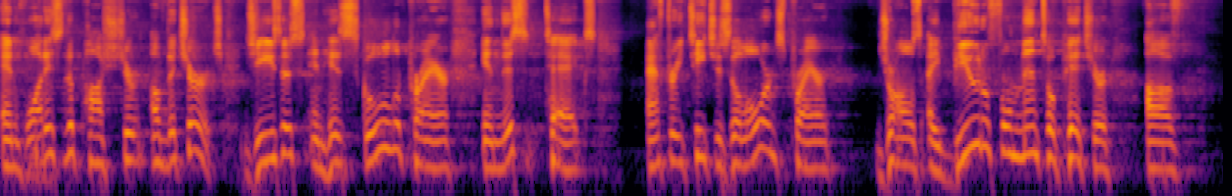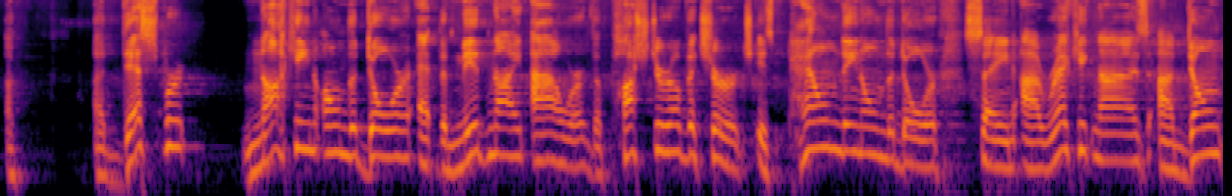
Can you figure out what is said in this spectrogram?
And what is the posture of the church? Jesus, in his school of prayer, in this text, after he teaches the Lord's Prayer, draws a beautiful mental picture of a, a desperate knocking on the door at the midnight hour, the posture of the church is pounding on the door saying, I recognize I don't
